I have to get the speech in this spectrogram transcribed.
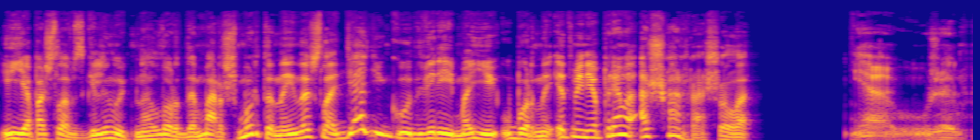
и я пошла взглянуть на лорда Маршмортона и нашла дяденьку у дверей моей уборной, это меня прямо ошарашило. — Я уже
